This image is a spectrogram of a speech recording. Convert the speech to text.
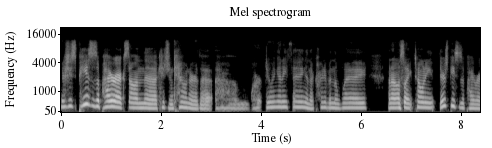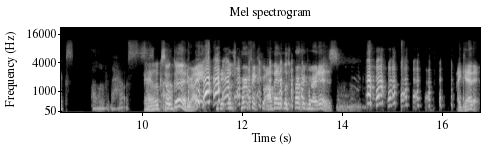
there's these pieces of Pyrex on the kitchen counter that um aren't doing anything and they're kind of in the way. And I was like, Tony, there's pieces of Pyrex all over the house. And it looks so good, right? it looks perfect. I'll bet it looks perfect where it is. I get it.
